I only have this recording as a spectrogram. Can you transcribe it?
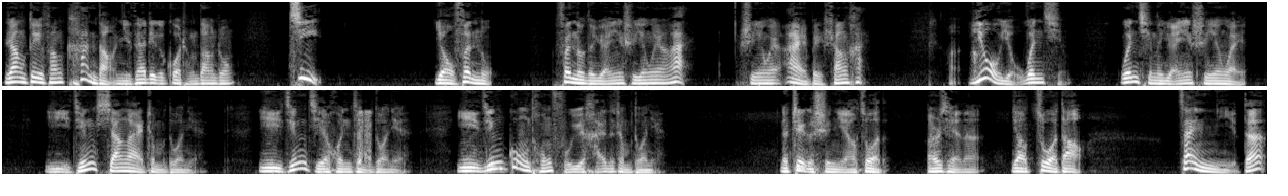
让对方看到你在这个过程当中，既有愤怒，愤怒的原因是因为爱，是因为爱被伤害。啊，又有温情，温情的原因是因为已经相爱这么多年，已经结婚这么多年，已经共同抚育孩子这么多年。那这个是你要做的，而且呢，要做到在你的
